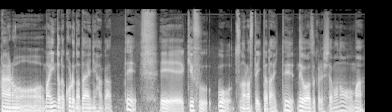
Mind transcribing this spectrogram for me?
あのまあ、インドでコロナ第2波があって、えー、寄付を募らせていただいて、で、お預かりしたものを、ま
